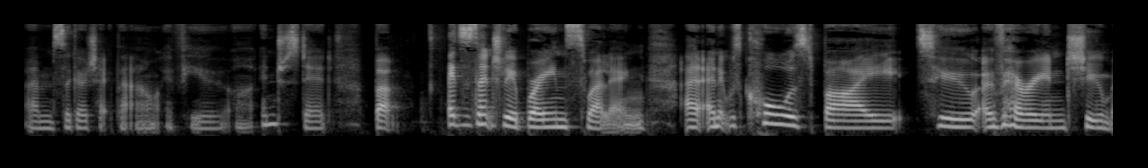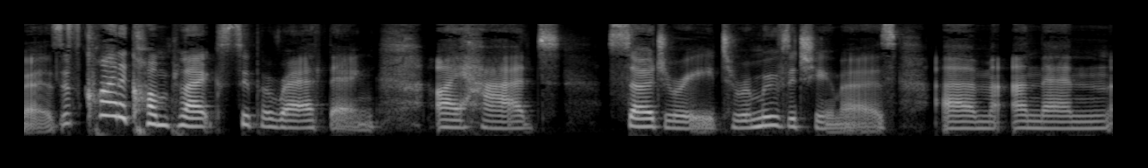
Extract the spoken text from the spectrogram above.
Um, so go check that out if you are interested. But it's essentially a brain swelling, and it was caused by two ovarian tumors. It's quite a complex, super rare thing. I had surgery to remove the tumors, um, and then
